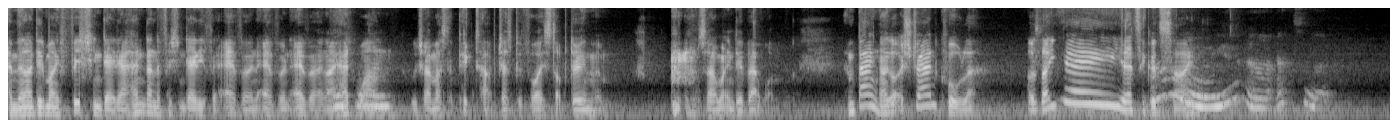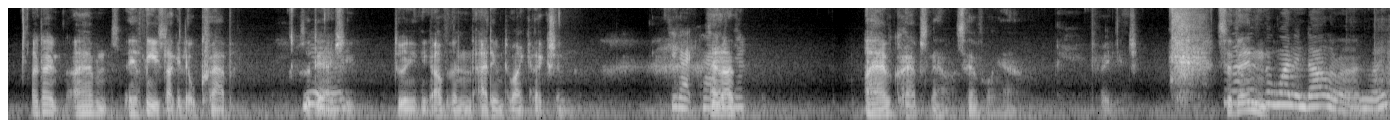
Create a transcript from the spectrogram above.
And then I did my fishing daily. I hadn't done a fishing daily forever and ever and ever. And I had one, which I must have picked up just before I stopped doing them. so I went and did that one. And bang, I got a strand crawler. I was like, yay, that's a good oh, sign. Oh yeah, excellent. I don't, I haven't, I think it's like a little crab. So I didn't Yeah. actually do anything other than add him to my collection. So you got crabs And I- now? I have crabs now, several, yeah. Very good. So that was then the one in Dalaran, right?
